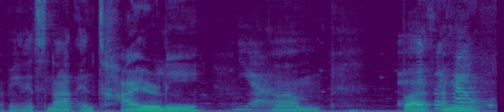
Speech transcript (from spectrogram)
I mean, it's not entirely. Yeah. Um, but it's like I mean, how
